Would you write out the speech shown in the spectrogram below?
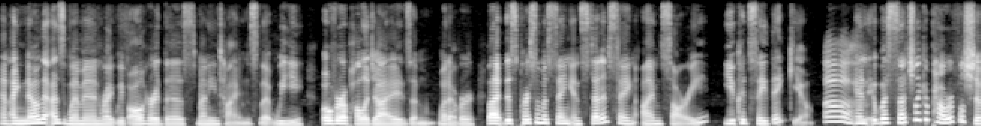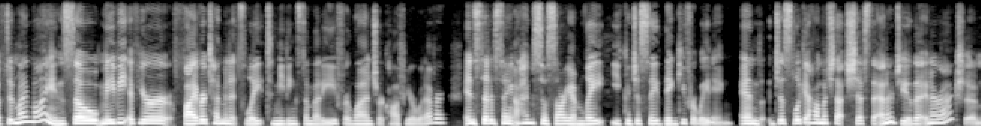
And I know that as women, right, we've all heard this many times that we over apologize and whatever. But this person was saying, instead of saying, I'm sorry, you could say thank you. Oh, And it was such like a powerful shift in my mind. So maybe if you're 5 or 10 minutes late to meeting somebody for lunch or coffee or whatever, instead of saying I'm so sorry I'm late, you could just say thank you for waiting. And just look at how much that shifts the energy of that interaction.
